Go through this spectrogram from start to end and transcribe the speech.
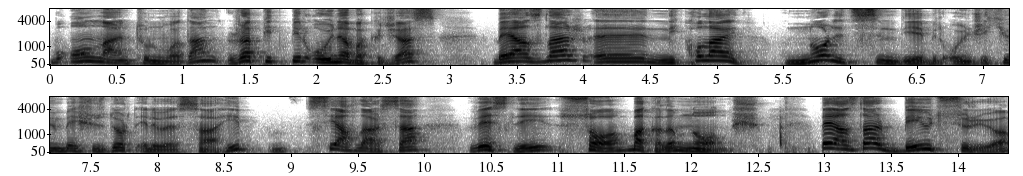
bu online turnuvadan rapid bir oyuna bakacağız. Beyazlar e, Nikolay Norits'in diye bir oyuncu 2504 eleve sahip. Siyahlarsa Wesley So bakalım ne olmuş. Beyazlar B3 sürüyor.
